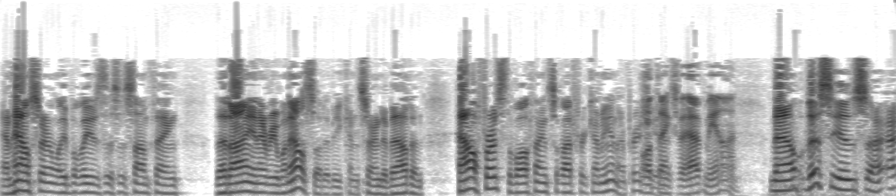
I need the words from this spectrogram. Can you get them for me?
And Hal certainly believes this is something that I and everyone else ought to be concerned about. And Hal, first of all, thanks a lot for coming in. I appreciate it. Well, thanks for having me on. Now, this is uh,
